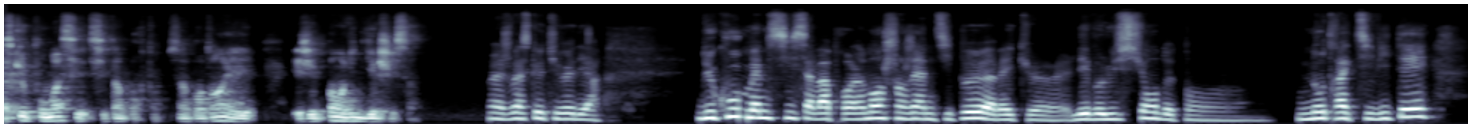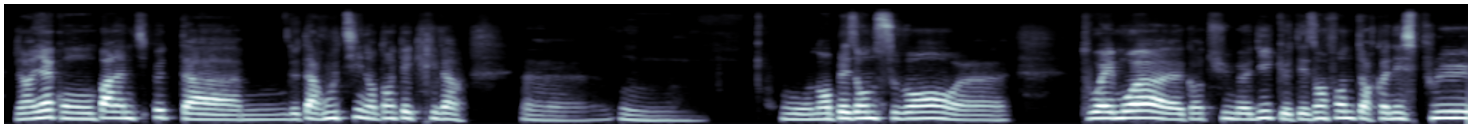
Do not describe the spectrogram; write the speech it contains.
parce que pour moi, c'est important. C'est important et, et j'ai pas envie de gâcher ça. je vois ce que tu veux dire. Du coup, même si ça va probablement changer un petit peu avec euh, l'évolution de ton autre activité, j'aimerais bien qu'on parle un petit peu de ta, de ta routine en tant qu'écrivain. Euh, on, en plaisante souvent, euh, toi et moi, quand tu me dis que tes enfants ne te reconnaissent plus,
